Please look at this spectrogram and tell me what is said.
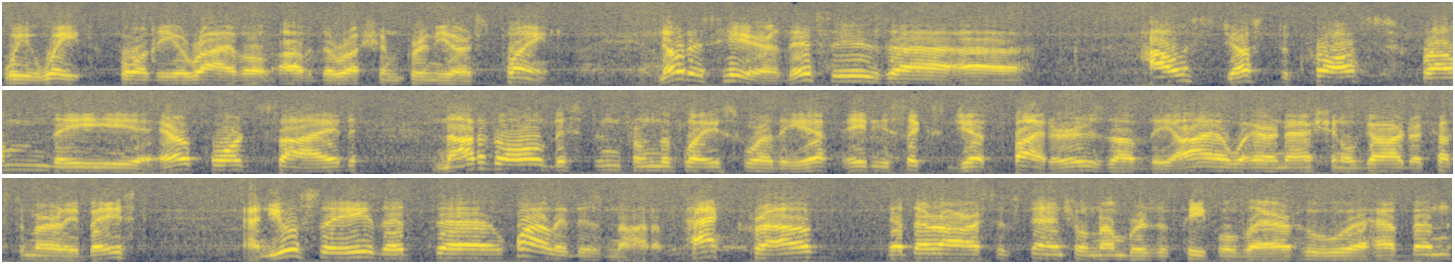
we wait for the arrival of the Russian Premier's plane. Notice here, this is a, a house just across from the airport side, not at all distant from the place where the F-86 jet fighters of the Iowa Air National Guard are customarily based. And you'll see that uh, while it is not a packed crowd, that there are substantial numbers of people there who have been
